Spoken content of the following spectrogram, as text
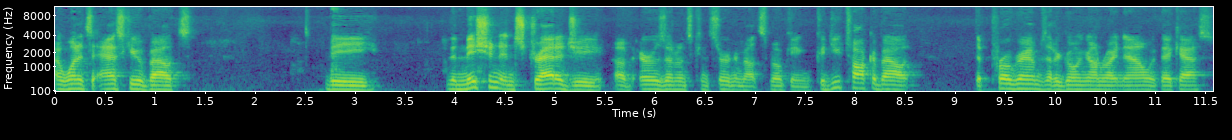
I wanted to ask you about the the mission and strategy of Arizona's concern about smoking. Could you talk about the programs that are going on right now with ACAS?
